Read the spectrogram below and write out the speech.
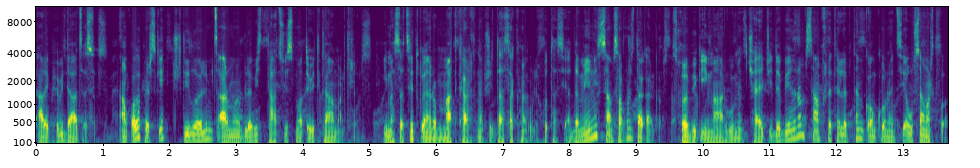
ტარიფები დააწესოს. ამ ყველაფერს კი ჭრდილოელი მწარმოებლების დაცვის მოტივით გაამართლებს. იმასაც იტყვიან, რომ მათ ქარხნებში დასაქმებული 500 ადამიანი სამსახურს დაკარგავს. სხვები კი იმ არგუმენტს ჩაეჭიდებიან, რომ სამხრეთელებთან კონკურენცია უსამართლოა,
